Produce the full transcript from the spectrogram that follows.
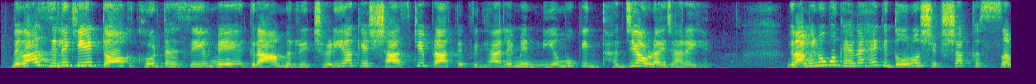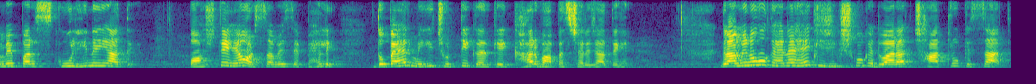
देवास ज़िले के टोंक खुर्द तहसील में ग्राम रिछड़िया के शासकीय प्राथमिक विद्यालय में नियमों की धज्जियाँ उड़ाई जा रही है। ग्रामीणों का कहना है कि दोनों शिक्षक समय पर स्कूल ही नहीं आते। पहुँचते हैं और समय से पहले दोपहर में ही छुट्टी करके घर वापस चले जाते हैं। ग्रामीणों का कहना है कि शिक्षकों के द्वारा छात्रों के साथ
